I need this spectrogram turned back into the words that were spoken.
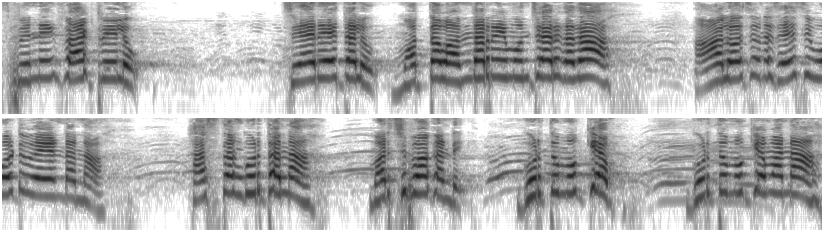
స్పిన్నింగ్ ఫ్యాక్టరీలు చేరేతలు మొత్తం అందరినీ ముంచారు కదా. ఆలోచన చేసి ఓటు వేయండి అన్న. హస్తం గుర్తన్నా. మర్చిపోకండి. గుర్తు ముఖ్యం. గుర్తు ముఖ్యం అన్న.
